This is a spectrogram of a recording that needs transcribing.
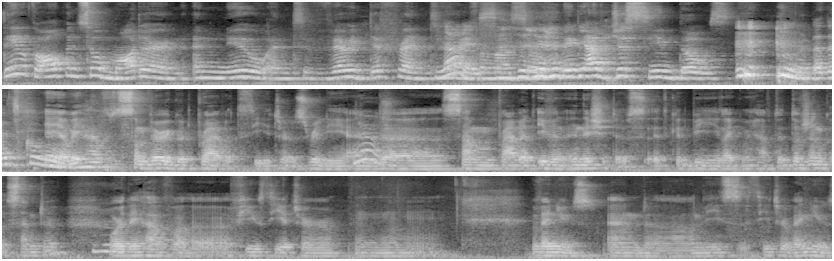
they've all been so modern and new and very different from- Nice. from us. So maybe I've just seen those. but that's cool Yeah, yeah, we have some very good private theaters, really, and Yeah, uh, some private even initiatives. It could be like we have the Dovzhenko Center, Mm-hmm. where they have uh, a few theater um, venues, and uh, these theater venues,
